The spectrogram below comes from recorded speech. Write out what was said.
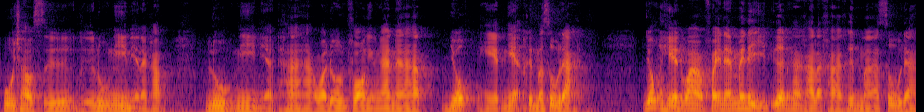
ผู้เช่าซื้อหรือลูกหนี้เนี่ยนะครับลูกหนี้เนี่ยถ้าหากว่าโดนฟ้องอย่างนั้นนะครับ ยกเหตุเนี้ยขึ้นมาสู้ได้ ยกเหตุว่าไฟแนนซ์ไม่ได้อิดเอื้อนค่าขาดราคาขึ้นมาสู้ได้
